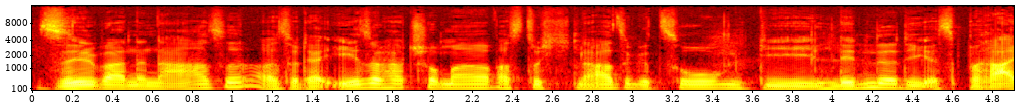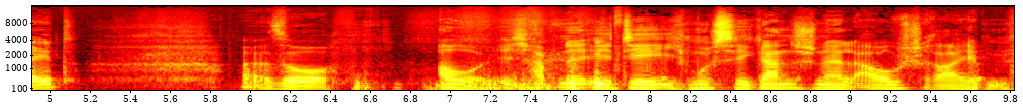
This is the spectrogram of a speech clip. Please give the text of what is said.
Silberne Nase, also der Esel hat schon mal was durch die Nase gezogen. Die Linde, die ist breit. Also, Oh, ich habe eine Idee, ich muss sie ganz schnell aufschreiben.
